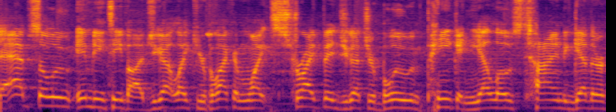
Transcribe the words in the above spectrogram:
absolute MDT vibes. You got like your black and white stripage. You got your blue and pink and yellows tying together.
